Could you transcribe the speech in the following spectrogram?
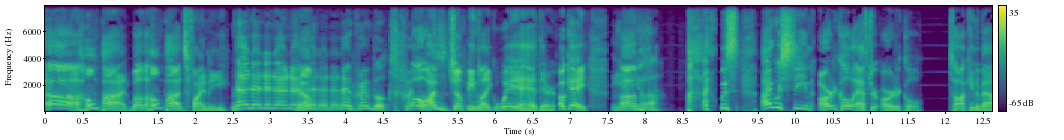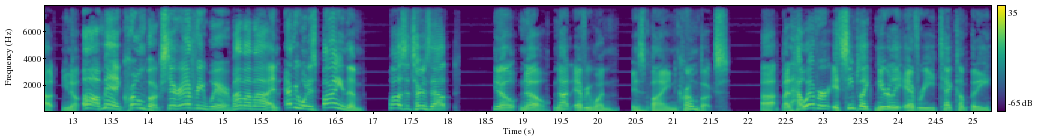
Oh, HomePod. Well, the HomePod's finally. No, no, no, no, no, No? no, no, no, no. Chromebooks. Chromebooks. Oh, I'm jumping like way ahead there. Okay, Yeah, um, you are. I was I was seeing article after article talking about you know oh man Chromebooks they're everywhere blah blah blah and everyone is buying them. Well, as it turns out, you know no, not everyone is buying Chromebooks. Uh, but however, it seems like nearly every tech company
